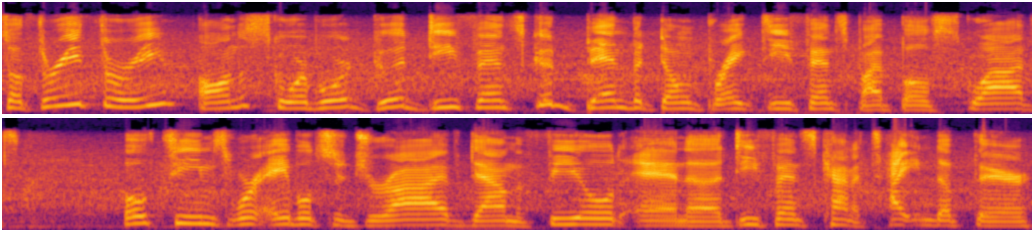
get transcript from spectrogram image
So 3 3 on the scoreboard. Good defense, good bend but don't break defense by both squads. Both teams were able to drive down the field, and uh, defense kind of tightened up there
